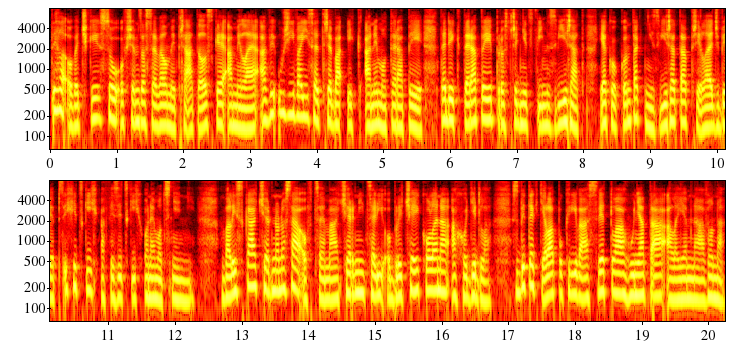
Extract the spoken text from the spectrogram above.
Tyhle ovečky jsou ovšem zase velmi přátelské a milé a využívají se třeba i k animoterapii, tedy k terapii prostřednictvím zvířat, jako kontaktní zvířata při léčbě psychických a fyzických onemocnění. Valiská černonosá ovce má černý celý obličej, kolena a chodidla. Zbytek těla pokrývá světlá, huňatá, ale jemná vlna.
